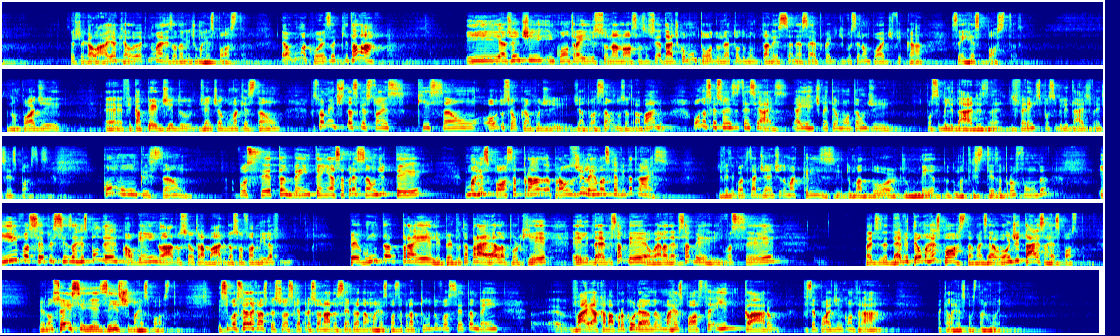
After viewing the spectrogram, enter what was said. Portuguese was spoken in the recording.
Você chega lá e aquela não é exatamente uma resposta, é alguma coisa que está lá. E a gente encontra isso na nossa sociedade como um todo, né? Todo mundo está nessa, nessa época de que você não pode ficar sem resposta. Você não pode é, ficar perdido diante de alguma questão, principalmente das questões que são ou do seu campo de, de atuação, do seu trabalho, ou das questões existenciais. E aí a gente vai ter um montão de possibilidades, né? diferentes possibilidades, diferentes respostas. Como um cristão, você também tem essa pressão de ter uma resposta para os dilemas que a vida traz. De vez em quando está diante de uma crise, de uma dor, de um medo, de uma tristeza profunda, e você precisa responder. Alguém lá do seu trabalho, da sua família, pergunta para ele, pergunta para ela, porque ele deve saber, ou ela deve saber. E você vai dizer, deve ter uma resposta, mas é, onde está essa resposta? Eu não sei se existe uma resposta. E se você é daquelas pessoas que é pressionada sempre a dar uma resposta para tudo, você também eh, vai acabar procurando uma resposta e, claro, você pode encontrar aquela resposta ruim.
